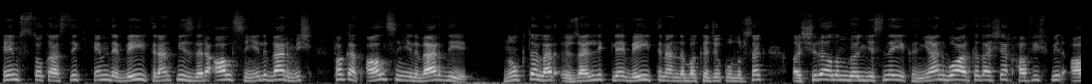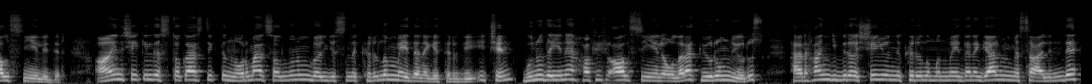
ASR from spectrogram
hem stokastik hem de Wave Trend bizlere al sinyali vermiş. Fakat al sinyali verdiği noktalar özellikle wave trend'e bakacak olursak aşırı alım bölgesine yakın. Yani bu arkadaşlar hafif bir al sinyalidir. Aynı şekilde stokastikte normal salınım bölgesinde kırılım meydana getirdiği için bunu da yine hafif al sinyali olarak yorumluyoruz. Herhangi bir aşağı yönlü kırılımın meydana gelmemesi halinde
